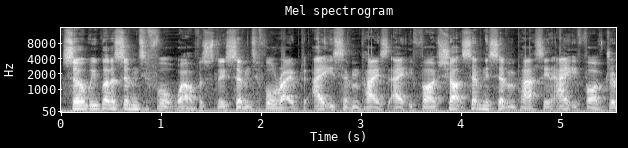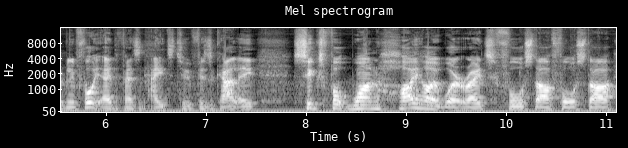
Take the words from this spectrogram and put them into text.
So we've got a 74, well obviously 74 rate, 87 pace, 85 shot, 77 passing, 85 dribbling, 48 defense and 82 physicality. 6 foot 1 high high work rates, 4 star, 4 star.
